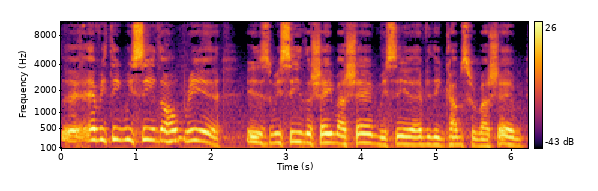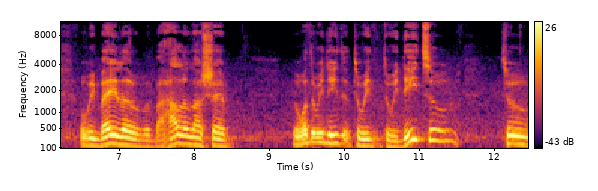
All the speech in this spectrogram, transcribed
eh, everything we see in the whole Bria is we see the Shem Hashem, we see everything comes from Hashem, we. What do we need? Do we do we need to to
